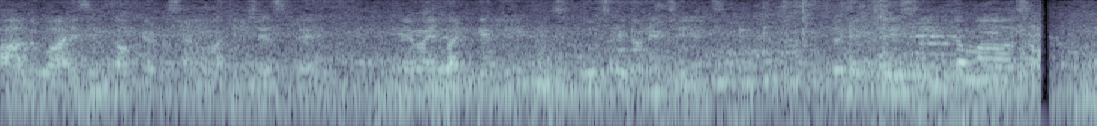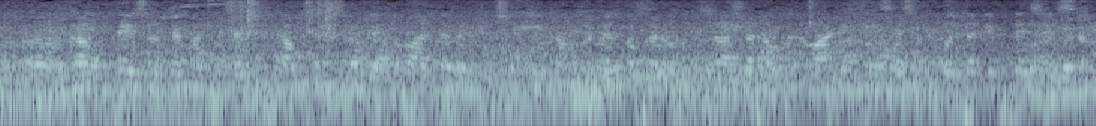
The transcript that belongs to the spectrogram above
వాళ్ళు వాడేసిన కంప్యూటర్స్ అని మాకు ఇచ్చేస్తే మేము అవి పట్టుకెళ్ళి స్కూల్స్కి డొనేట్ చేయొచ్చు. డొనేట్ చేసి ఇంకా మా కంపెనీస్ ఉంటే కంప్యూటర్స్ కంపెనీస్లో లేదు వాళ్ళ దగ్గర నుంచి ఈ కంప్యూటర్స్ ఒక రెండు సంవత్సరాలు వాళ్ళు వాడి తీసేసి కొత్త రీప్లేస్ చేస్తాం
